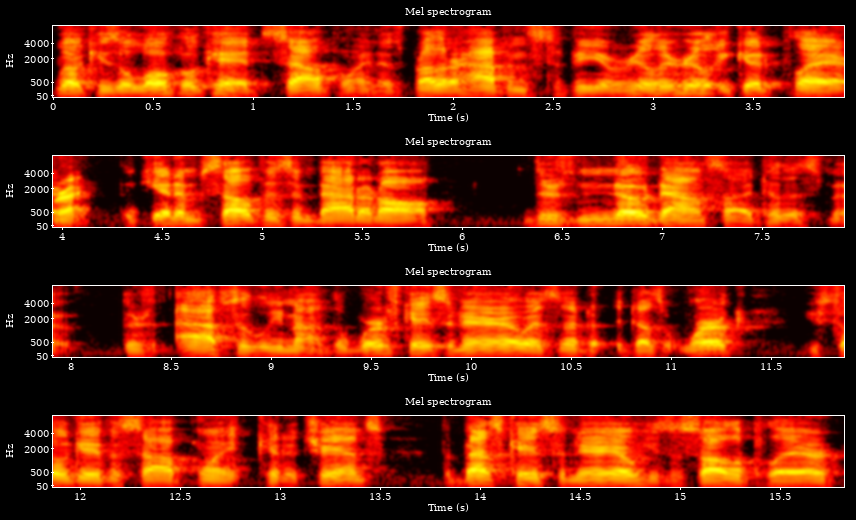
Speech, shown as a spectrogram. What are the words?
look, he's a local kid, South Point. His brother happens to be a really, really good player. Right. The kid himself isn't bad at all. There's no downside to this move. There's absolutely none. The worst case scenario is that it doesn't work. You still gave the South Point kid a chance. The best case scenario, he's a solid player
